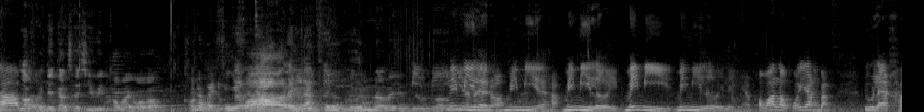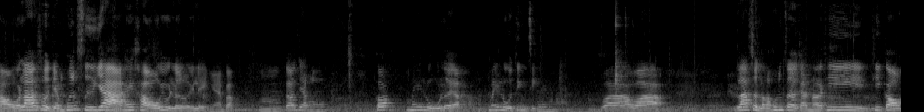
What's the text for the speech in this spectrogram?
ทราบเราเลสังเกย ตการใช้ชีวิตเขาไหมว่าแบบ เขาดูฟูฟ้าอะไรดูฟูขึ้นอะไรอย่างเงี้ยไม่มีเลยเนาะไม่มีเลยค่ะไม่มีเลยไม่มีไม่มีเลยอะไรเงี้ย เพราะว่าเราก็ยังแบบดูแลเขาล่าสุดยังเพิ่งซื้อยาให้เขาอยู่เลยอะไรเงี้ยแบบ อืมก็ยังก็ไม่รู้เลยอะค่ะ ไม่รู้จริง ๆ ว่าว่า ล่าสุดเราก็เพิ่งเจอกันเนาะที่ที่กอง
